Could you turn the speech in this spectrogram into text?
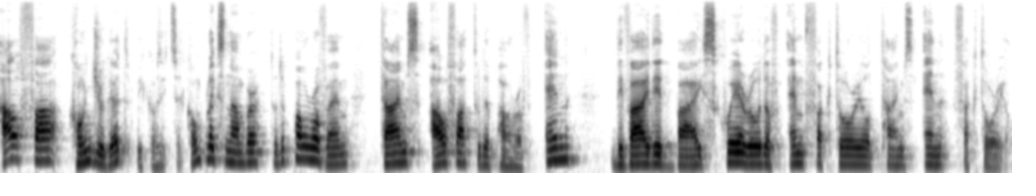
alpha conjugate, because it's a complex number, to the power of m times alpha to the power of n divided by square root of m factorial times n factorial,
